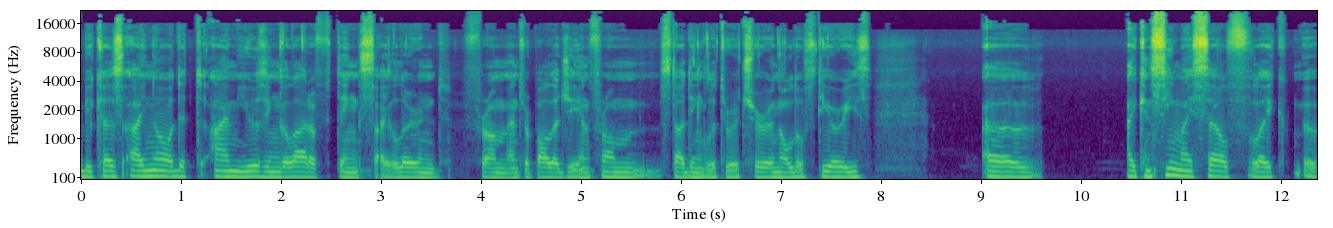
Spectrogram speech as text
because I know that I'm using a lot of things I learned from anthropology and from studying literature and all those theories. Uh, I can see myself like uh,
